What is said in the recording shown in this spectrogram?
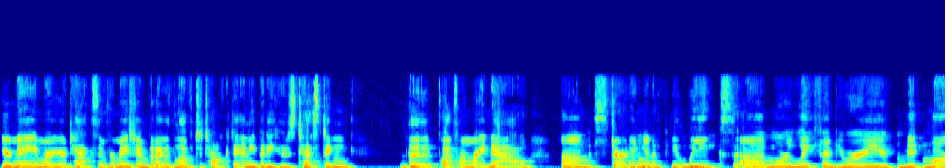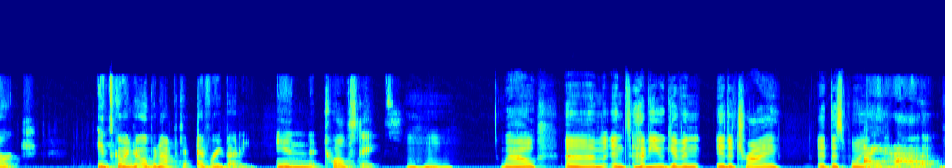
your name or your tax information, but I would love to talk to anybody who's testing the platform right now. Um, starting in a few weeks, uh, more late February, mid March, it's going to open up to everybody in 12 states. Mm-hmm. Wow. Um, and have you given it a try at this point? I have.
